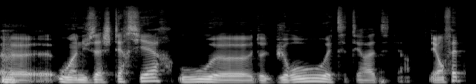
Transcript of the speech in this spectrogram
mmh. euh, ou un usage tertiaire, ou euh, de bureau, etc., etc. Et en fait,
